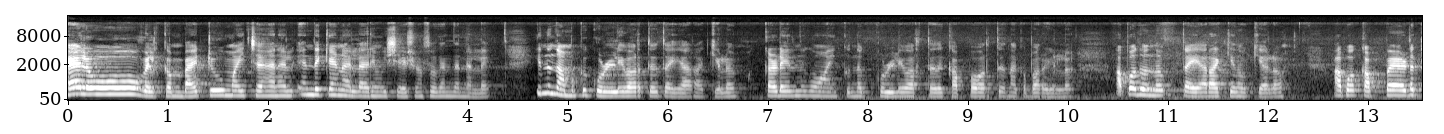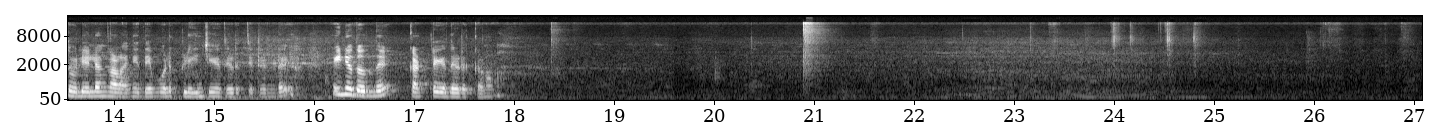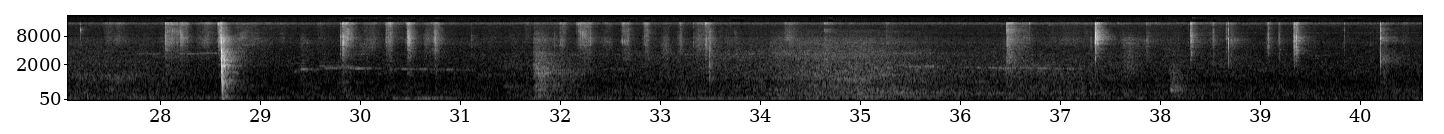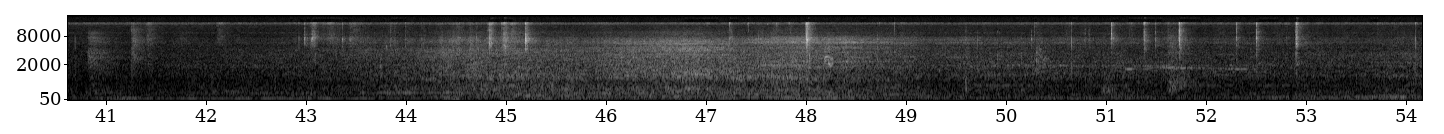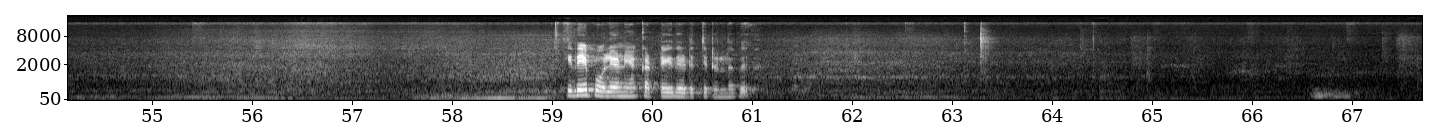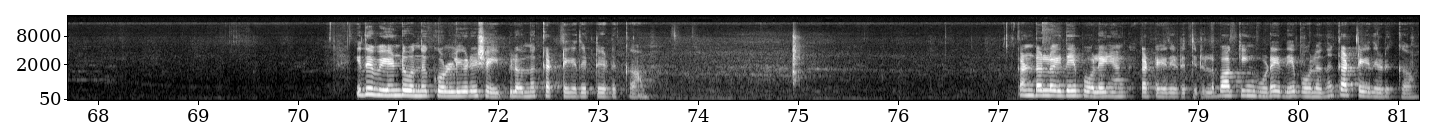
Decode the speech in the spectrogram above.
Hello welcome back to my channel എന്തൊക്കെയാണ് എല്ലാവരും വിശേഷം? സുഖം തന്നെയല്ലേ? ഇന്ന് നമുക്ക് കൊള്ളി വറുത്തത് തയ്യാറാക്കിയല്ലോ. കടയിൽ നിന്ന് വാങ്ങിക്കുന്ന കൊള്ളി വറുത്തത് കപ്പ വറുത്തത് എന്നൊക്കെ പറയുമല്ലോ. അപ്പോൾ അതൊന്ന് തയ്യാറാക്കി നോക്കിയാലോ. അപ്പോൾ കപ്പയുടെ തൊലിയെല്ലാം കളഞ്ഞ് ഇതേപോലെ ക്ലീൻ ചെയ്തെടുത്തിട്ടുണ്ട്. ഇനി അതൊന്ന് കട്ട് ചെയ്തെടുക്കണം. ഇതേപോലെയാണ് ഞാൻ കട്ട് ചെയ്ത് എടുത്തിട്ടുള്ളത് ഇത് വീണ്ടും ഒന്ന് കൊള്ളിയുടെ ഷേപ്പിൽ ഒന്ന് കട്ട് ചെയ്തിട്ട് എടുക്കാം. കണ്ടല്ലോ ഇതേപോലെ ഞാൻ കട്ട് ചെയ്തെടുത്തിട്ടുള്ളൂ ബാക്കിയും കൂടെ ഇതേപോലെ ഒന്ന് കട്ട് ചെയ്തെടുക്കാം.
